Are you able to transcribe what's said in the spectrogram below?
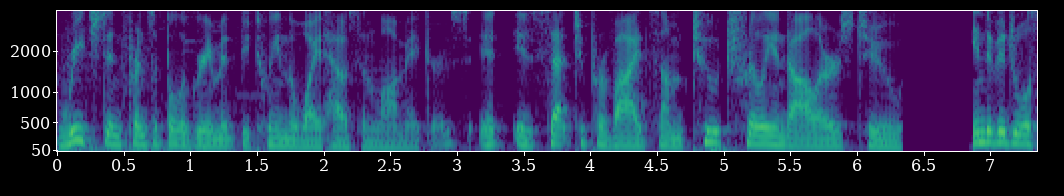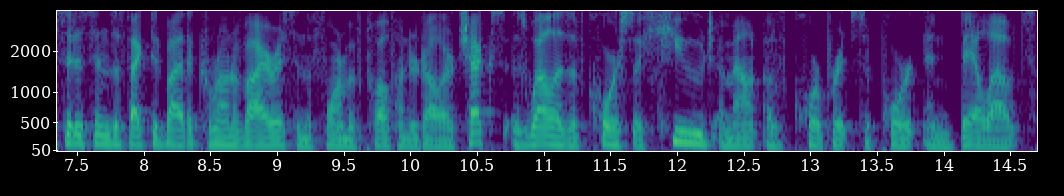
reached in principle agreement between the White House and lawmakers. It is set to provide some $2 trillion to individual citizens affected by the coronavirus in the form of $1,200 checks, as well as, of course, a huge amount of corporate support and bailouts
